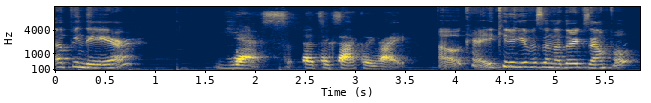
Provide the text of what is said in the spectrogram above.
up in the air? Yes, that's exactly right. Okay, can you give us another example?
